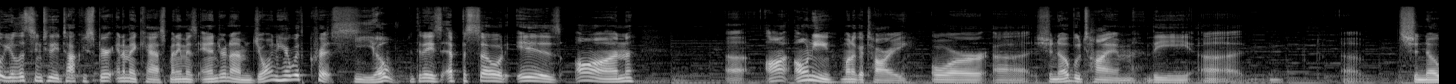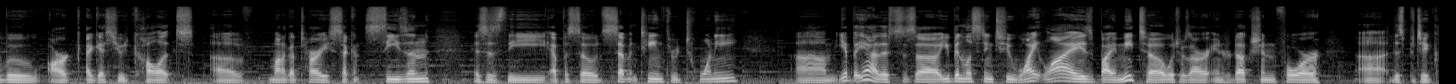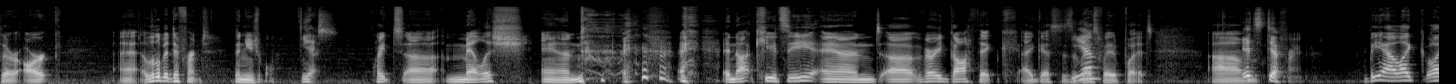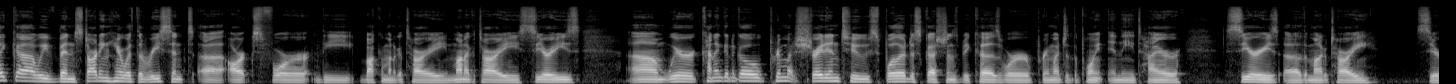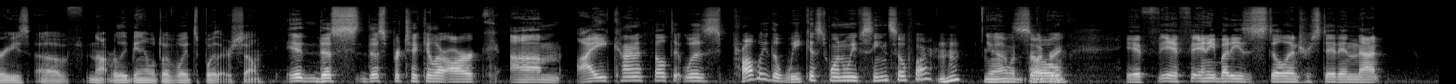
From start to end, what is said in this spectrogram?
Hello, you're listening to the Otaku Spirit Anime Cast. My name is Andrew, and I'm joined here with Chris. Yo. And today's episode is on uh, Oni Monogatari, or uh, Shinobu Time, the uh, uh, Shinobu arc, I guess you would call it, of Monogatari's second season. This is the episode 17 through 20. Um, yeah, but yeah, this is uh, you've been listening to White Lies by Mito, which was our introduction for uh, this particular arc. Uh, a little bit different than usual Yes. quite uh, melish and and not cutesy and uh, very gothic. I guess is the Yeah. best way to put it. Um, it's different. but yeah, like like uh, we've been starting here with the recent uh, arcs for the Bakemonogatari Monogatari series. Um, we're kind of going to go pretty much straight into spoiler discussions because we're pretty much at the point in the entire series of the Monogatari series of not really being able to avoid spoilers. So It, this this particular arc, um, I kind of felt it was probably the weakest one we've seen so far. Mm-hmm. yeah, I would, I So, would agree. if if anybody's still interested in that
